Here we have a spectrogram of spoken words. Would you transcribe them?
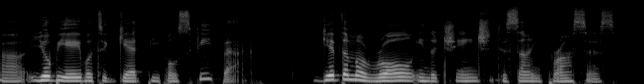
uh, you'll be able to get people's feedback. Give them a role in the change design process.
